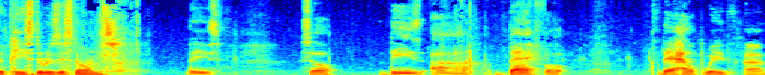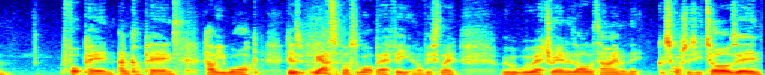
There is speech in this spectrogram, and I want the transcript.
The piece de resistance. These. So, these are barefoot. They help with um, foot pain, ankle pain, how you walk. Because we are supposed to walk bare feet, and obviously we, we wear trainers all the time and it squashes your toes in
